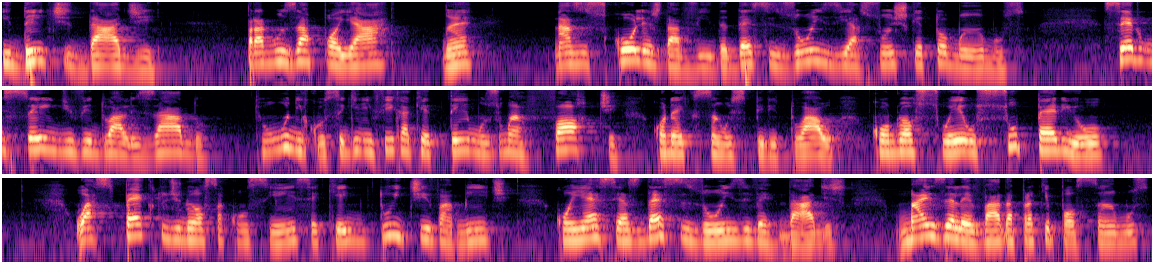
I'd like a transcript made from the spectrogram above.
identidade para nos apoiar, né, nas escolhas da vida, decisões e ações que tomamos. Ser um ser individualizado único significa que temos uma forte conexão espiritual com nosso eu superior. O aspecto de nossa consciência que intuitivamente conhece as decisões e verdades mais elevadas para que possamos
